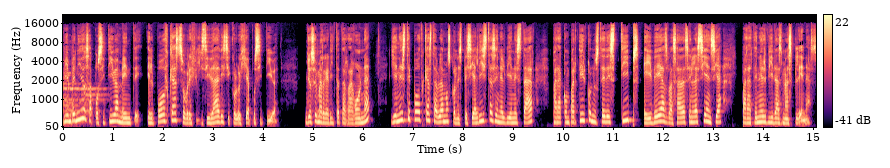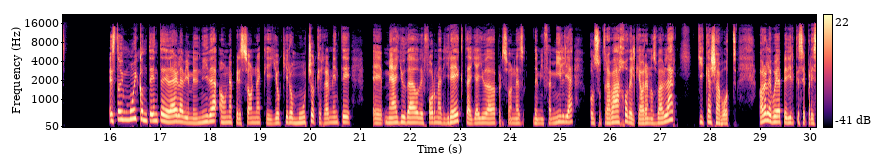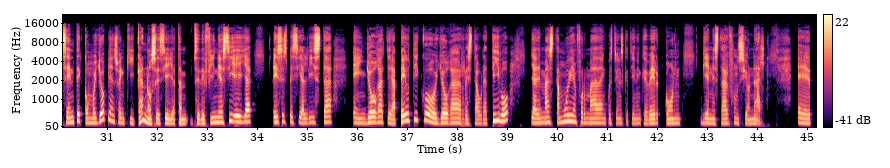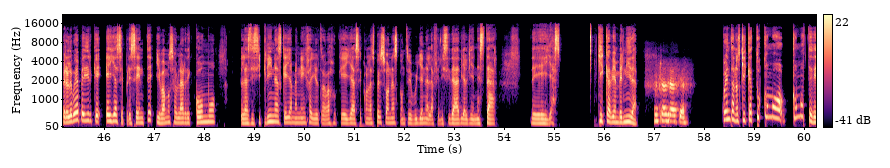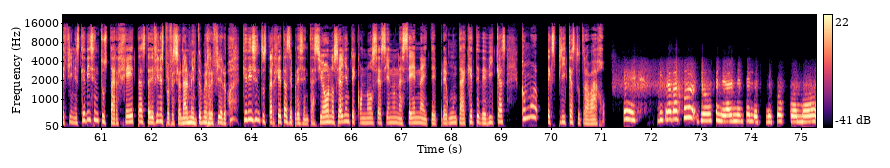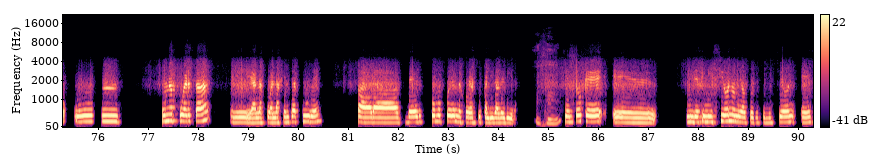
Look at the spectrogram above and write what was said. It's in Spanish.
Bienvenidos a Positivamente, el podcast sobre felicidad y psicología positiva. Yo soy Margarita Tarragona y en este podcast hablamos con especialistas en el bienestar para compartir con ustedes tips e ideas basadas en la ciencia para tener vidas más plenas. Estoy muy contenta de dar la bienvenida a una persona que yo quiero mucho, que realmente eh, me ha ayudado de forma directa y ha ayudado a personas de mi familia con su trabajo del que ahora nos va a hablar, Kika Chabot. Ahora le voy a pedir que se presente como yo pienso en Kika, no sé si ella se define así, ella es especialista en yoga terapéutico o yoga restaurativo y además está muy bien formada en cuestiones que tienen que ver con bienestar funcional. Eh, pero le voy a pedir que ella se presente y vamos a hablar de cómo las disciplinas que ella maneja y el trabajo que ella hace con las personas contribuyen a la felicidad y al bienestar de ellas. Kika, bienvenida. Muchas gracias. Cuéntanos, Kika, ¿tú cómo, cómo te defines? ¿Qué dicen tus tarjetas? Te defines profesionalmente, me refiero. ¿Qué dicen tus tarjetas de presentación? O si alguien te conoce así en una cena y te pregunta a qué te dedicas, ¿cómo explicas tu trabajo? Eh, mi trabajo yo generalmente lo explico como una puerta eh, a la cual la gente acude para ver cómo puede mejorar su calidad de vida. Siento que eh, mi definición o mi autodefinición es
